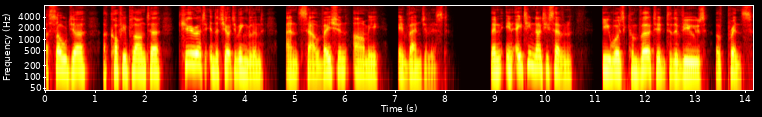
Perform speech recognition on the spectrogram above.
a soldier, a coffee planter, curate in the Church of England, and Salvation Army evangelist. Then in 1897 he was converted to the views of Prince.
